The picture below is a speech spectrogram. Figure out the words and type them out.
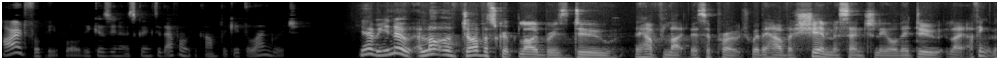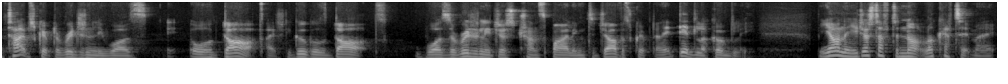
hard for people because you know it's going to definitely complicate the language. Yeah, but you know, a lot of JavaScript libraries do. They have like this approach where they have a shim essentially, or they do like I think the TypeScript originally was, or Dart actually. Google's Dart was originally just transpiling to JavaScript, and it did look ugly. But Jaana, you just have to not look at it, mate.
